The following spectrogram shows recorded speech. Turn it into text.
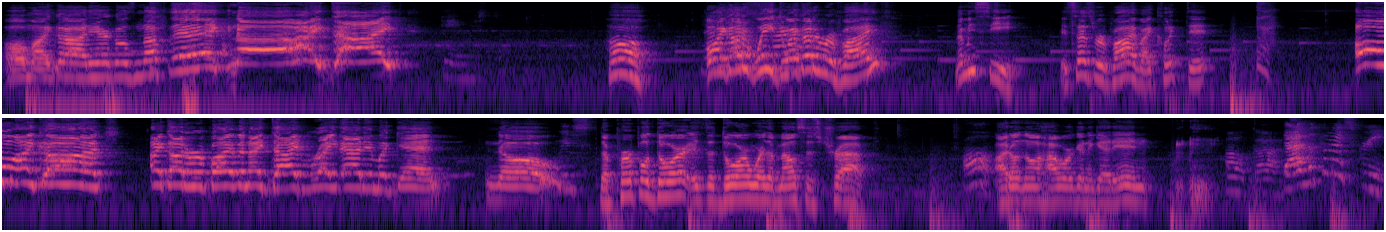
Oh my god, here goes nothing. No, I died. Oh. Oh, I gotta wait. Do I gotta revive? Let me see. It says revive. I clicked it. Oh my gosh! I gotta revive and I died right at him again. No. The purple door is the door where the mouse is trapped. Oh. I don't know how we're gonna get in. oh god. Dad, look at my screen.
